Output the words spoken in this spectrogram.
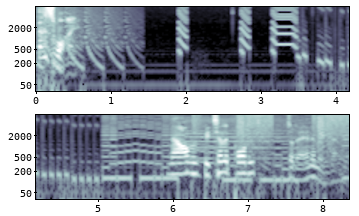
That's why! Now I will be teleported to the enemy. There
